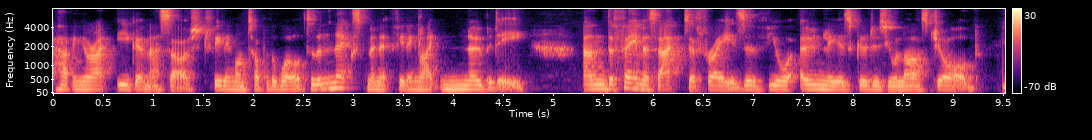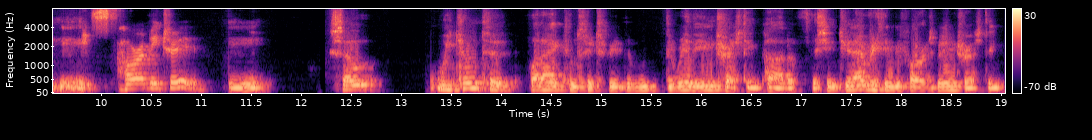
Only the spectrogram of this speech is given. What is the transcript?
having your ego massaged feeling on top of the world to the next minute feeling like nobody and the famous actor phrase of you're only as good as your last job Mm. is horribly true Mm. So we come to what I consider to be the, the really interesting part of this interview. And everything before it's been interesting,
